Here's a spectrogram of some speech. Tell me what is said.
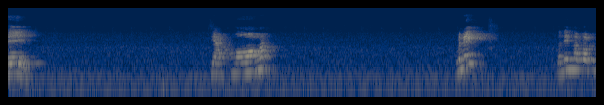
Eh. Siap mau ah? Mani, mani makan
